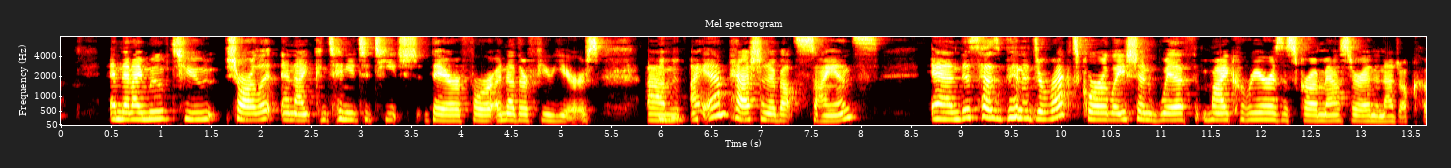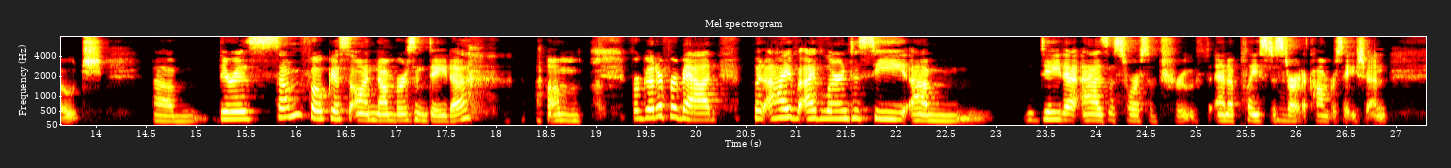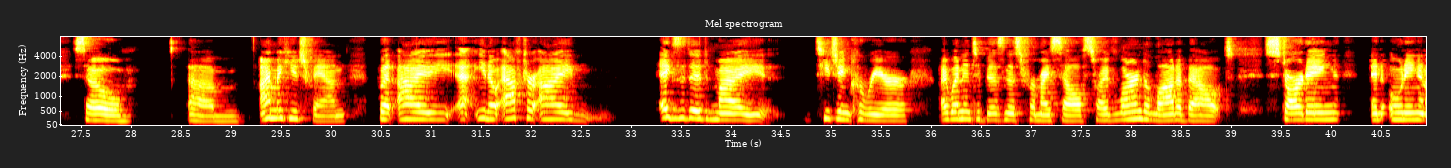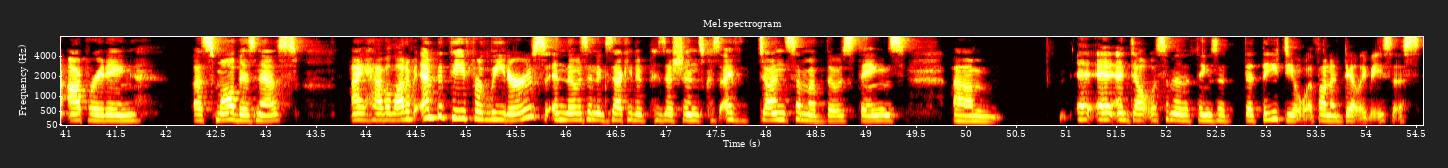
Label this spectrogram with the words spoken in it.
And then I moved to Charlotte and I continued to teach there for another few years. Um, mm-hmm. I am passionate about science. And this has been a direct correlation with my career as a Scrum Master and an Agile coach. Um, there is some focus on numbers and data, um, for good or for bad, but I've I've learned to see um, data as a source of truth and a place to start mm-hmm. a conversation. So um, I'm a huge fan. But I, uh, you know, after I exited my teaching career, I went into business for myself. So I've learned a lot about starting and owning and operating a small business. I have a lot of empathy for leaders and those in executive positions because I've done some of those things um, and, and, dealt with some of the things that, that they deal with on a daily basis.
